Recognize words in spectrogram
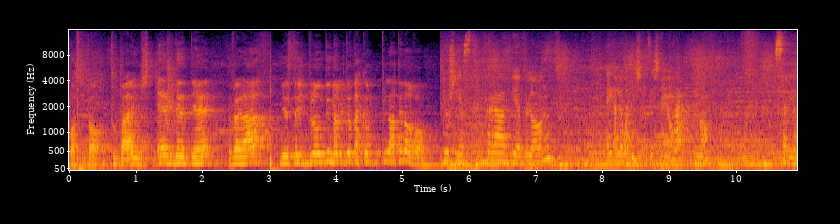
Zobaczcie to. Tutaj już ewidentnie, Wera, jesteś blondyną i to taką platynową. Już jest prawie blond. Ej, ale ładnie się rozjaśniają. Tak? No. Serio.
